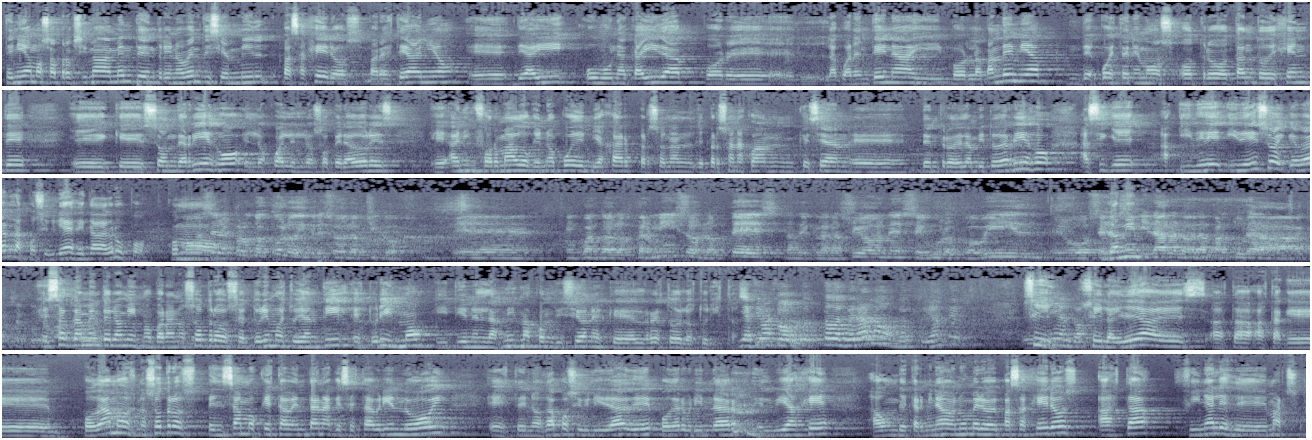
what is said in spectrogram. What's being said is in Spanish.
teníamos aproximadamente entre 90 y 100 mil pasajeros para este año, eh, de ahí hubo una caída por eh, la cuarentena y por la pandemia, después tenemos otro tanto de gente eh, que son de riesgo, en los cuales los operadores eh, han informado que no pueden viajar personal, eh, personas con, que sean dentro del ámbito de riesgo. Así que, ah, y de, y de, eso hay que ver las posibilidades de cada grupo. ¿Cómo, va a ser el protocolo de ingreso de los chicos? En cuanto a los permisos, los test, las declaraciones, seguros COVID, eh, o será similar a lo de la apertura que se puso Exactamente lo mismo. Para nosotros el turismo estudiantil es turismo y tienen las mismas condiciones que el resto de los turistas. ¿Y activan todo, todo el verano los estudiantes? Sí, sí, la idea es hasta, hasta que podamos, nosotros pensamos que esta ventana que se está abriendo hoy este, nos da posibilidad de poder brindar el viaje a un determinado número de pasajeros hasta finales de marzo.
